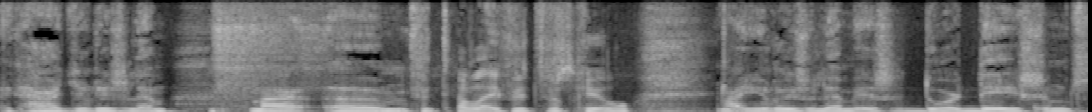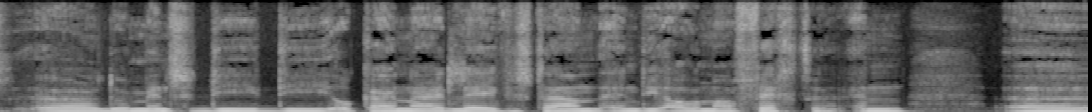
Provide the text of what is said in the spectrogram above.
Ik haat Jeruzalem. Maar, um, Vertel even het verschil. Nou, Jeruzalem is doordezemd uh, door mensen die, die elkaar naar het leven staan... en die allemaal vechten. En uh,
